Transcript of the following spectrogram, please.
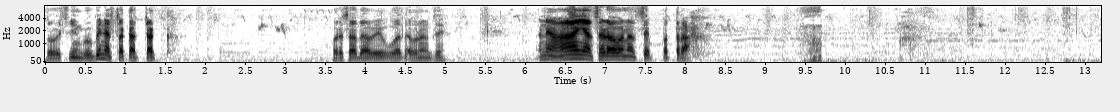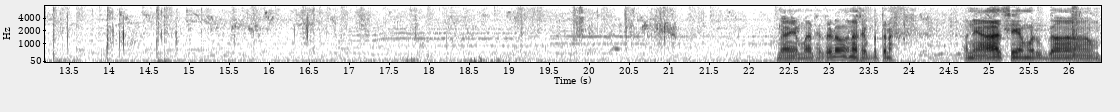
તો સિંગ ઊભી ને ચકાચક. વરસાદ આવે એવું વાતાવરણ છે. અને આ અહીંયા ચડાવવાના છે પતરા. માથે ચડાવવાના છે પતરા. અને આ છે અમારું ગામ.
